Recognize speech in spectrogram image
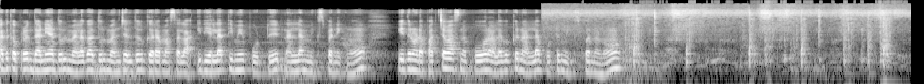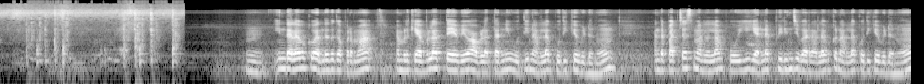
அதுக்கப்புறம் தனியாத்தூள் மிளகாத்தூள் மஞ்சள் தூள் கரம் மசாலா இது எல்லாத்தையுமே போட்டு நல்லா மிக்ஸ் பண்ணிக்கணும். இதனோட பச்சை வாசனை போகிற அளவுக்கு நல்லா போட்டு மிக்ஸ் பண்ணணும். இந்த அளவுக்கு வந்ததுக்கப்புறமா நம்மளுக்கு எவ்வளோ தேவையோ அவ்வளோ தண்ணி ஊற்றி நல்லா கொதிக்க விடணும். அந்த பச்சை ஸ்மெல்லாம் போய் எண்ணெய் பிரிஞ்சு வர்ற அளவுக்கு நல்லா கொதிக்க விடணும்.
